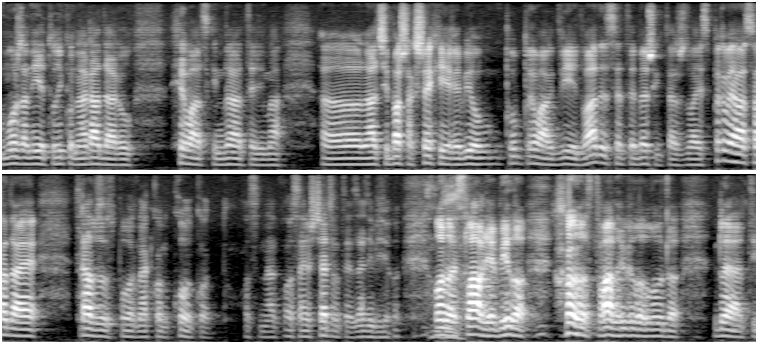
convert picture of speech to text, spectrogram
možda nije toliko na radaru hrvatskim gledateljima. E, znači, Bašak Šehir je bio pr- prvak 2020. Bešiktaš 21. a sada je Trabzonspor nakon koliko? Osam- nakon 84. zadnje bio. Ono je slavlje bilo, ono stvarno je bilo ludo gledati.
